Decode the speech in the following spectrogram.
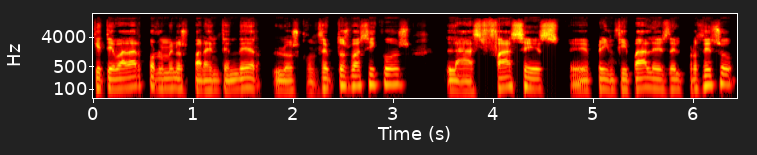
que te va a dar por lo menos para entender los conceptos básicos, las fases eh, principales del proceso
